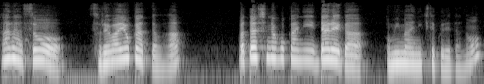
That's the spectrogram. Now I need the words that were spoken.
あら、そう。それはよかったわ。私の他に誰がお見舞いに来てくれたの？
